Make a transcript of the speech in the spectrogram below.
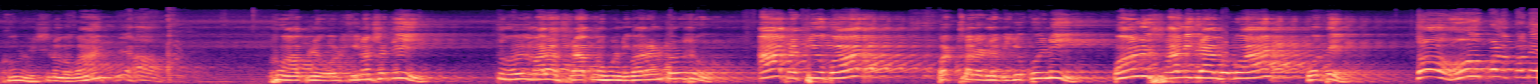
કોણ વિષ્ણુ ભગવાન એ હા હું આપને ઓળખી ન શકી તો હવે મારા શ્રાપનું હું નિવારણ કરું છું આ પૃથ્વી ઉપર પથ્થર એટલે બીજું કોઈ નહીં પણ શાલિગ્રામ ભગવાન પોતે તો હું પણ તને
